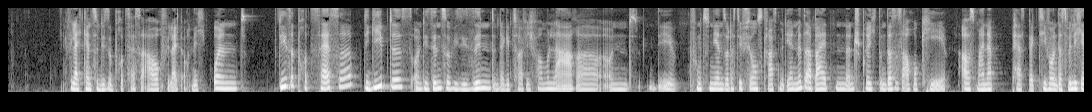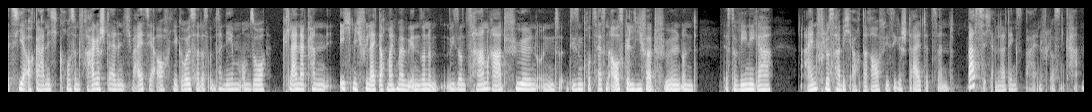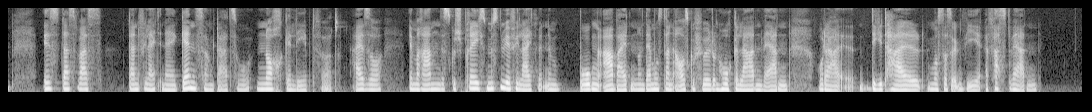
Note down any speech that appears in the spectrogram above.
Vielleicht kennst du diese Prozesse auch, vielleicht auch nicht. Und diese Prozesse, die gibt es und die sind so, wie sie sind. Und da gibt es häufig Formulare und die funktionieren so, dass die Führungskraft mit ihren Mitarbeitenden spricht. Und das ist auch okay aus meiner Perspektive. Und das will ich jetzt hier auch gar nicht groß in Frage stellen. Und ich weiß ja auch, je größer das Unternehmen, umso kleiner kann ich mich vielleicht auch manchmal wie in so einem, wie so ein Zahnrad fühlen und diesen Prozessen ausgeliefert fühlen. Und desto weniger Einfluss habe ich auch darauf, wie sie gestaltet sind. Was ich allerdings beeinflussen kann, ist das, was dann vielleicht in Ergänzung dazu noch gelebt wird. Also im Rahmen des Gesprächs müssen wir vielleicht mit einem Bogen arbeiten und der muss dann ausgefüllt und hochgeladen werden oder äh, digital muss das irgendwie erfasst werden.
